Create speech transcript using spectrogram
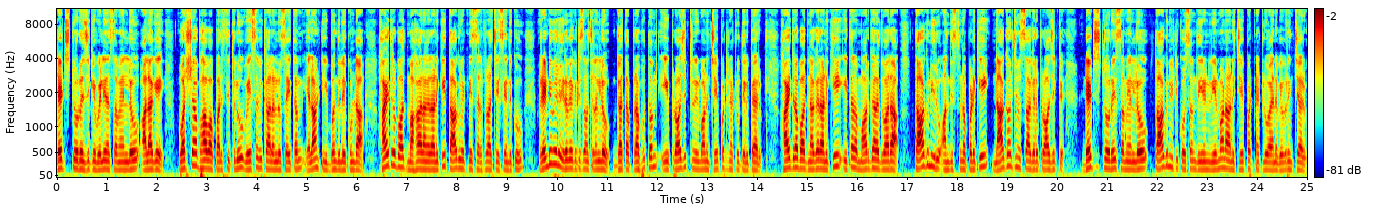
డెడ్ స్టోరేజీకి వెళ్ళిన సమయంలో అలాగే వర్షాభావ పరిస్థితులు వేసవి కాలంలో సైతం ఎలాంటి ఇబ్బంది లేకుండా హైదరాబాద్ మహానగరానికి తాగునీటిని సరఫరా చేసేందుకు రెండు వేల ఇరవై ఒకటి సంవత్సరంలో గత ప్రభుత్వం ఈ ప్రాజెక్టు నిర్మాణం చేపట్టినట్లు తెలిపారు. హైదరాబాద్ నగరానికి ఇతర మార్గాల ద్వారా తాగునీరు అందిస్తున్నప్పటికీ Nagarjuna Sagar project dead storage సమయంలో తాగునీటి కోసం దీనిని నిర్మాణాన్ని చేపట్టినట్లు ఆయన వివరించారు.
